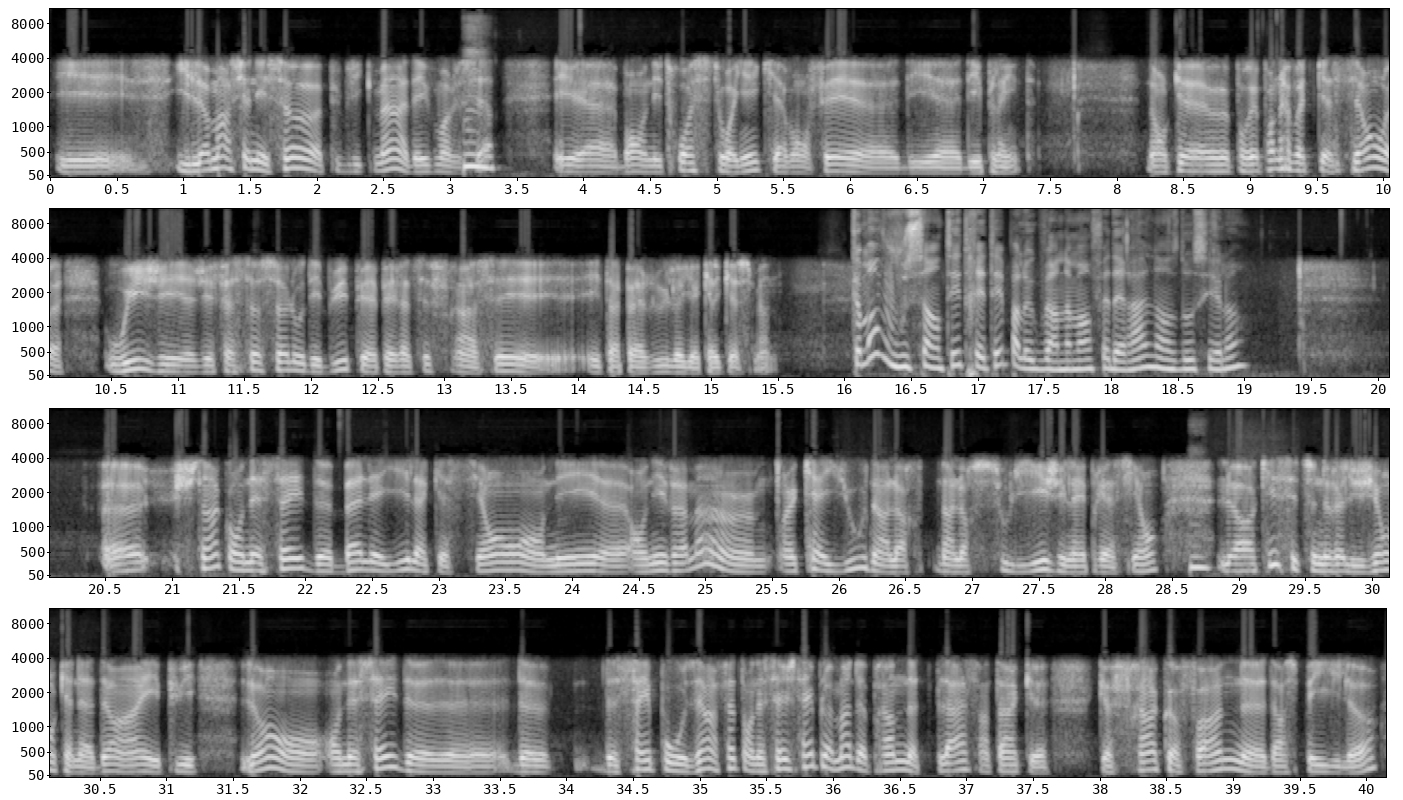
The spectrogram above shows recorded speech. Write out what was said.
et, il a mentionné ça publiquement à Dave Morissette. Mm. Et bon, on est trois citoyens qui avons fait des euh, des, plaintes. Donc, euh, pour répondre à votre question, euh, oui, j'ai fait ça seul au début, puis Impératif français est, apparu il y a quelques semaines. Comment vous vous sentez traité par le gouvernement fédéral dans ce dossier-là? Euh, je sens qu'on essaie de balayer la question. On est, euh, on est vraiment un, caillou dans leur dans leur soulier, j'ai l'impression. Mm. Le hockey, c'est une religion au Canada, hein, et puis là, on, on essaie de, de, de s'imposer. En fait, on essaie simplement de prendre notre place en tant que, que francophone euh, dans ce pays-là,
